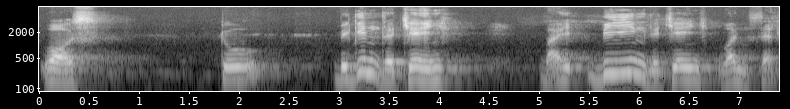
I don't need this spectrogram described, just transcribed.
was to begin the change by being the change oneself.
